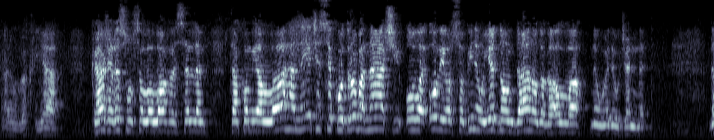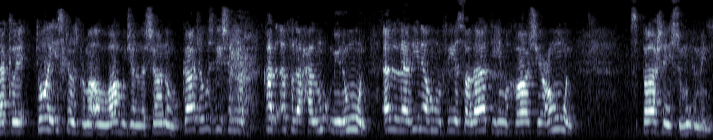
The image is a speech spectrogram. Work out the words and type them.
kaže u Bekri, ja. Kaže Resul sallallahu alaihi ve sellem, tako mi Allaha neće se kod roba naći ove, ove osobine u jednom danu da ga Allah ne uvede u džennet. Dakle, to je iskrenost prema Allahu Đalešanuhu. Kaže uzvišeni, kad aflahal mu'minun, alladhina hum fi salatihim haši'un. Spašeni su mu'mini,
